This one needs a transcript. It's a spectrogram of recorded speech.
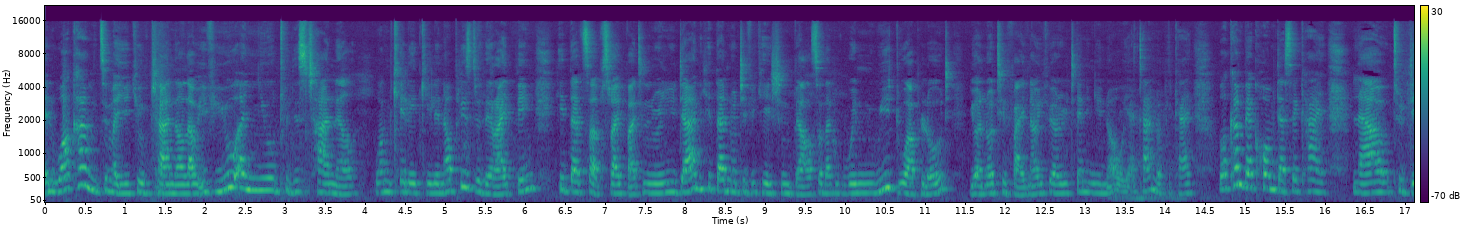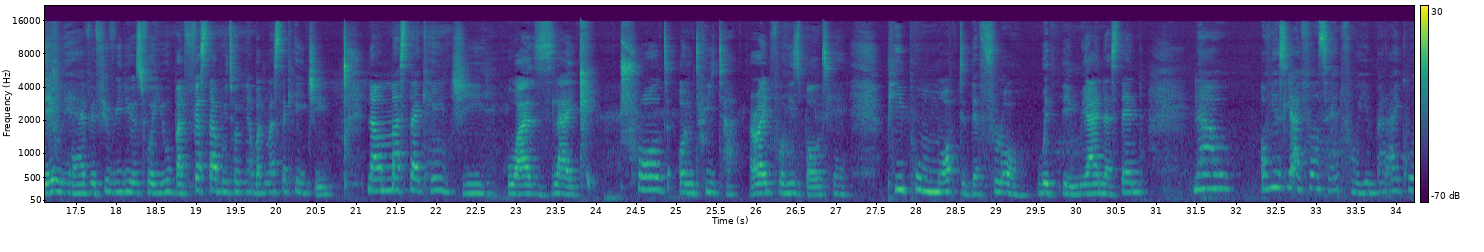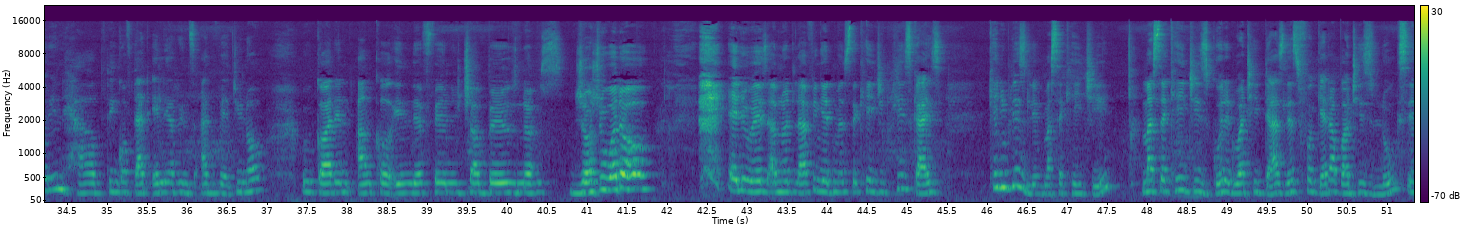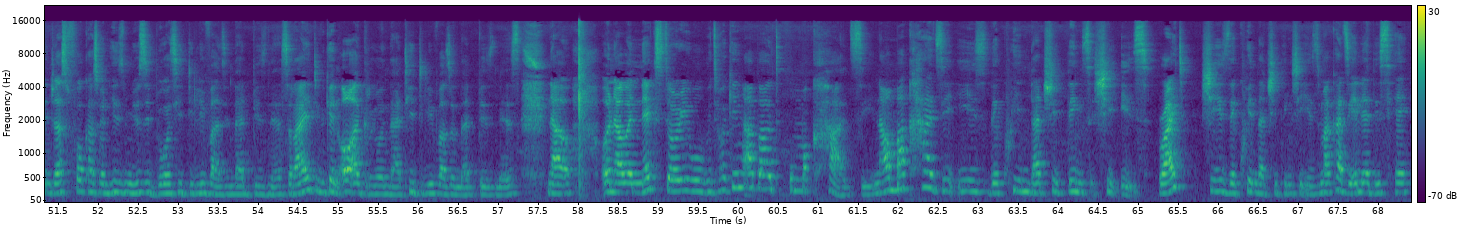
and welcome to my YouTube channel. Now if you are new to this channel, Wamkelekile, now please do the right thing. Hit that subscribe button. When you're done, hit that notification bell so that when we do upload, you are notified. Now if you are returning, you know we are Tando Pikai. Welcome back home, Dasekai. Now today we have a few videos for you, but first up we're talking about Master KG. Now Master KG was like trolled on Twitter, right, for his bald hair. People mopped the floor with him, you understand? Now, obviously, I feel sad for him, but I couldn't help think of that Ellerines advert, you know? We got an uncle in the furniture business, Joshua Doore. Anyways, I'm not laughing at Master KG. Please, guys, can you please leave Master KG? Master KG is good at what he does. Let's forget about his looks and just focus on his music because he delivers in that business, right? We can all agree on that. He delivers on that business. Now, on our next story, we'll be talking about Umakhadzi. Now, Makhadzi is the queen that she thinks she is, right? She is the queen that she thinks she is. Makhadzi earlier this year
